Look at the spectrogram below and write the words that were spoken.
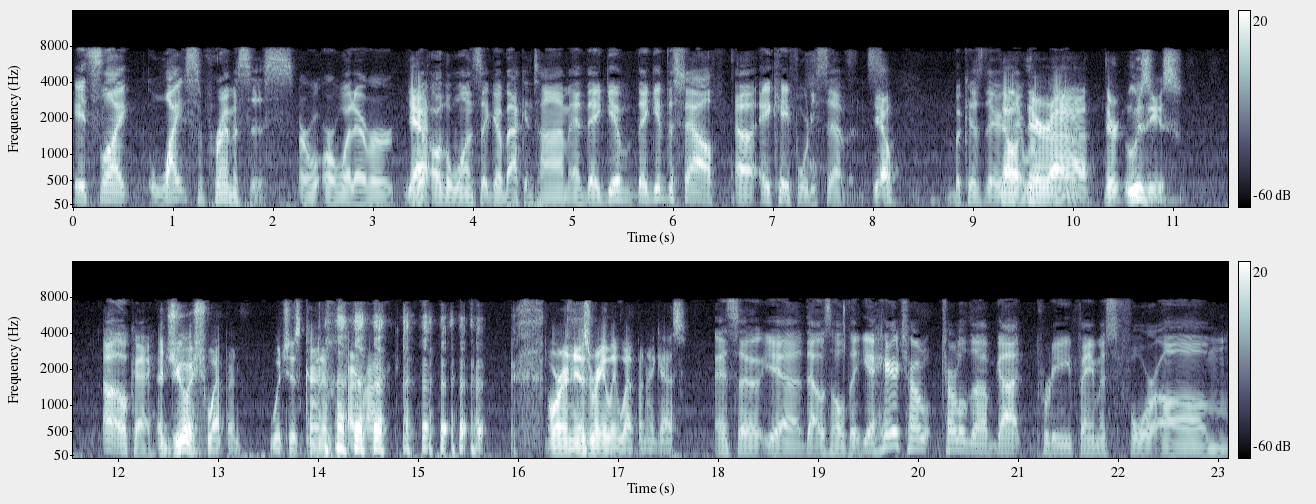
it's like white supremacists or, or whatever Yeah. are the ones that go back in time and they give they give the South uh, AK-47s. Yep. Because they're No, they were, they're you know- uh, they're Uzis, Oh, okay. a Jewish weapon, which is kind of ironic, or an Israeli weapon, I guess. And so, yeah, that was the whole thing. Yeah, Harry Turtle, Turtledove got pretty famous for um,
